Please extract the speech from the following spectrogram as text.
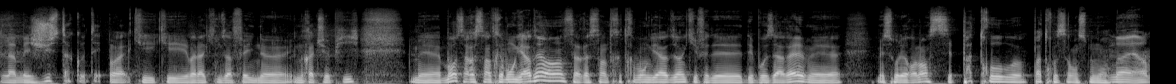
Il la met juste à côté. Ouais, qui, qui, voilà, qui nous a fait une, une Ratchopi. Mais bon, ça reste un très bon gardien, hein. ça reste un très très bon gardien qui fait des, des beaux arrêts, mais, mais sur les relances, c'est pas trop, pas trop ça en ce moment. Ouais, hein.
